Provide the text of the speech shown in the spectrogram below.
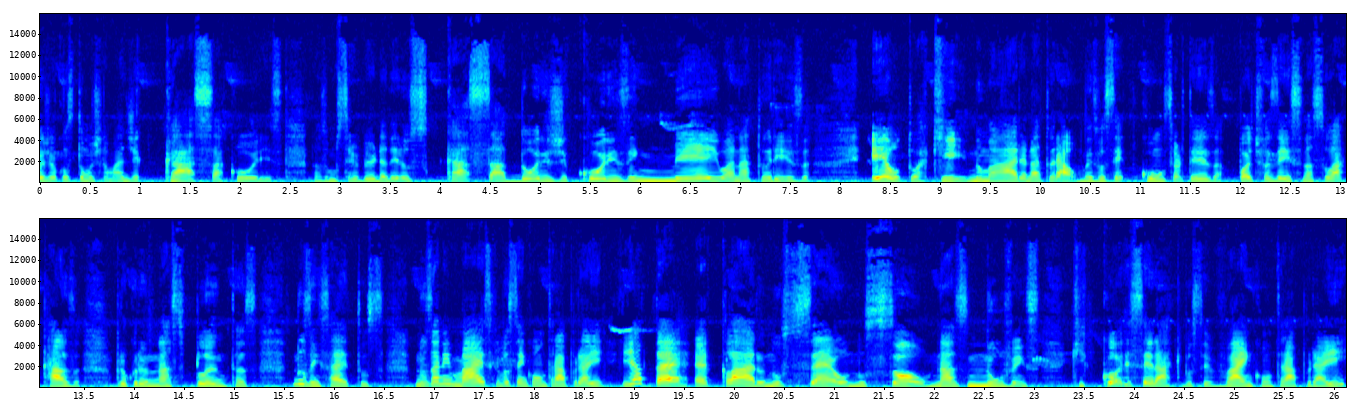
hoje eu costumo chamar de caça-cores. Nós vamos ser verdadeiros caçadores de cores em meio à natureza. Eu tô aqui numa área natural, mas você com certeza pode fazer isso na sua casa, procurando nas plantas, nos insetos, nos animais que você encontrar por aí e até, é claro, no céu, no sol, nas nuvens. Que cores será que você vai encontrar por aí?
